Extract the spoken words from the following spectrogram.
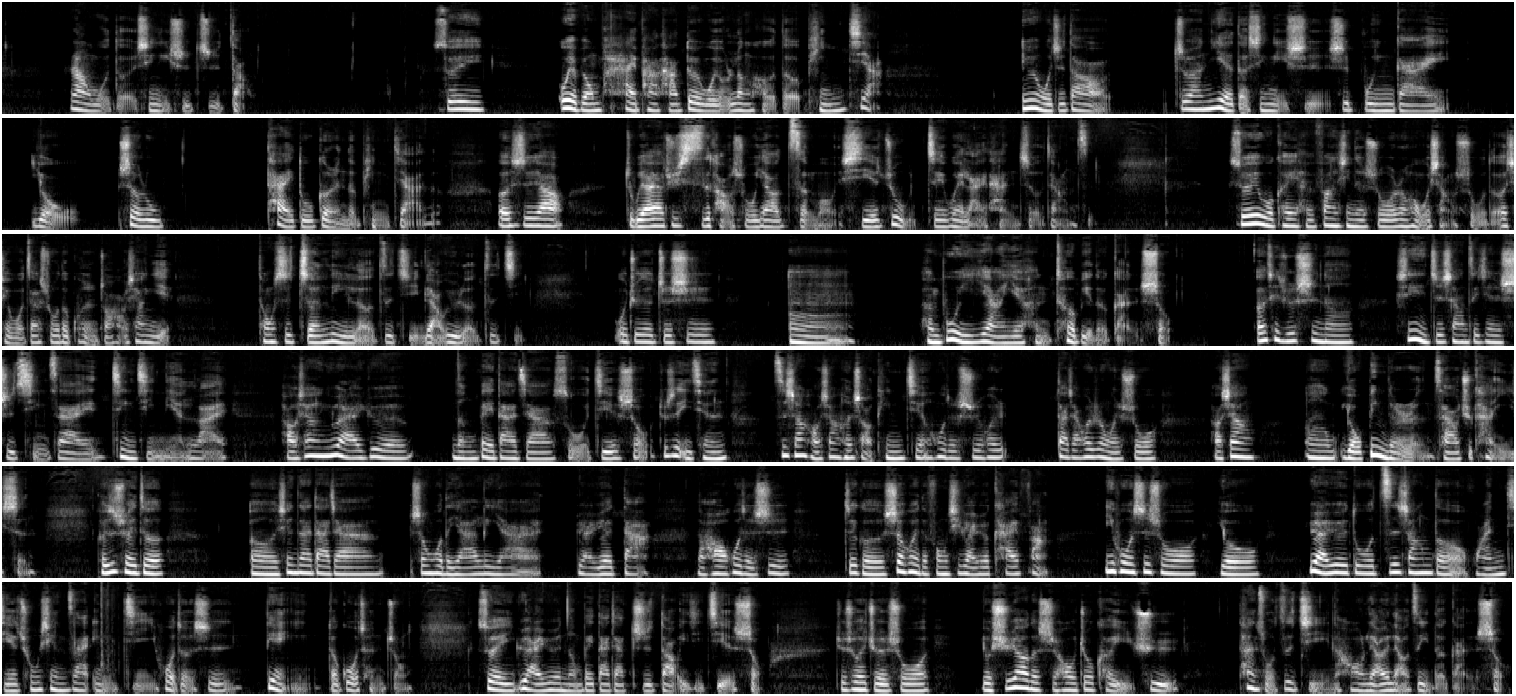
让我的心理师知道。所以，我也不用害怕他对我有任何的评价，因为我知道专业的心理师是不应该有摄入太多个人的评价的，而是要主要要去思考说要怎么协助这位来谈者这样子。所以我可以很放心的说任何我想说的，而且我在说的过程中好像也。同时整理了自己，疗愈了自己，我觉得这是嗯很不一样也很特别的感受。而且就是呢，心理智商这件事情在近几年来好像越来越能被大家所接受。就是以前智商好像很少听见，或者是会大家会认为说，好像嗯有病的人才要去看医生。可是随着呃，现在大家生活的压力啊越来越大，然后或者是这个社会的风气越来越开放，亦或是说有越来越多资商的环节出现在影集或者是电影的过程中，所以越来越能被大家知道以及接受，就是会觉得说有需要的时候就可以去探索自己，然后聊一聊自己的感受。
